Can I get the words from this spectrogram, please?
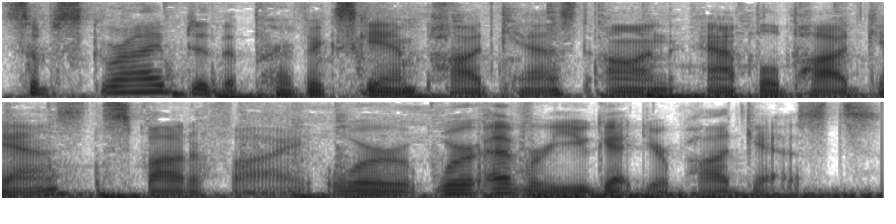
Subscribe to the Perfect Scam podcast on Apple Podcasts, Spotify, or wherever you get your podcasts.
